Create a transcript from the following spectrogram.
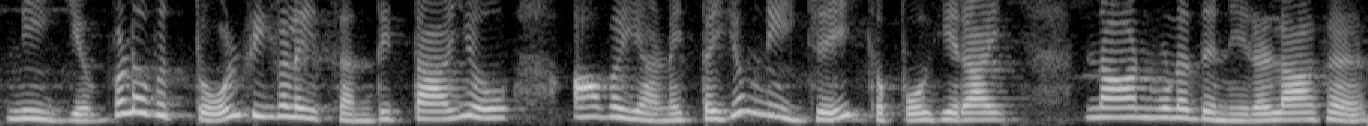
நீ எவ்வளவு தோல்விகளை சந்தித்தாயோ அவை அனைத்தையும் நீ ஜெயிக்கப் போகிறாய். நான் உனது நிழலாக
